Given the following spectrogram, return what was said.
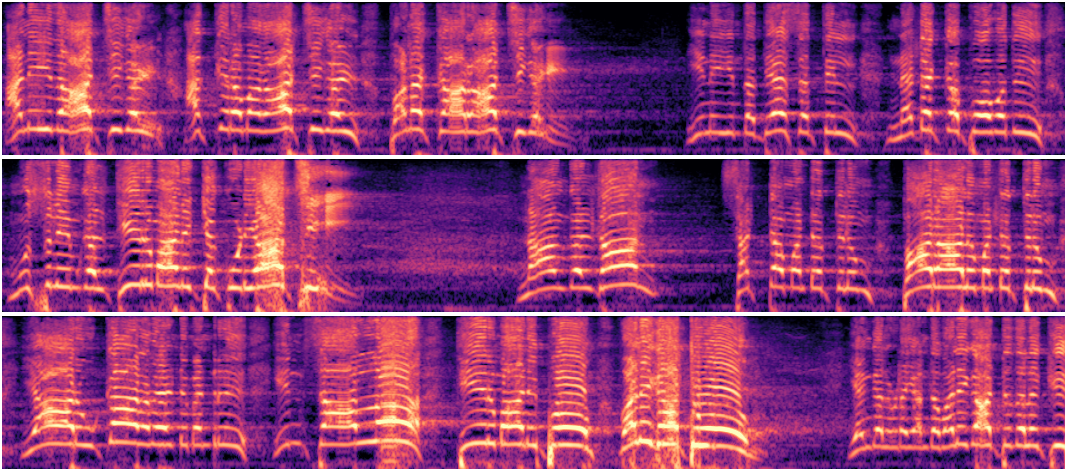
அநீத ஆட்சிகள் அக்கிரம ஆட்சிகள் பணக்கார ஆட்சிகள். இனி இந்த தேசத்தில் நடக்க போவது முஸ்லிம்கள் தீர்மானிக்கக்கூடிய ஆட்சி. நாங்கள் தான் சட்டமன்றத்திலும் பாராளுமன்றத்திலும் யார் உட்கார வேண்டும் என்று இன்சா அல்லாஹ் தீர்மானிப்போம் வழிகாட்டுவோம். எங்களுடைய அந்த வழிகாட்டுதலுக்கு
